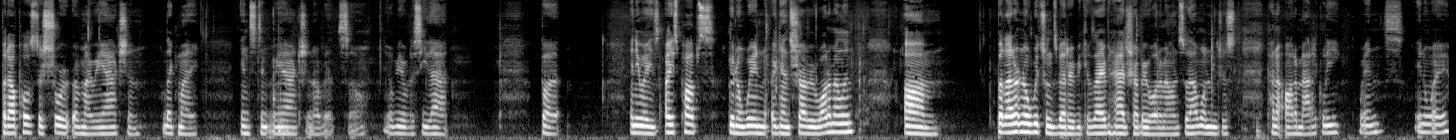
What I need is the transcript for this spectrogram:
But I'll post a short of my reaction, like my instant reaction of it, so you'll be able to see that. But, anyways, Ice Pop's gonna win against Strawberry Watermelon. Um, but I don't know which one's better because I haven't had Strawberry Watermelon, so that one just kind of automatically wins in a way.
